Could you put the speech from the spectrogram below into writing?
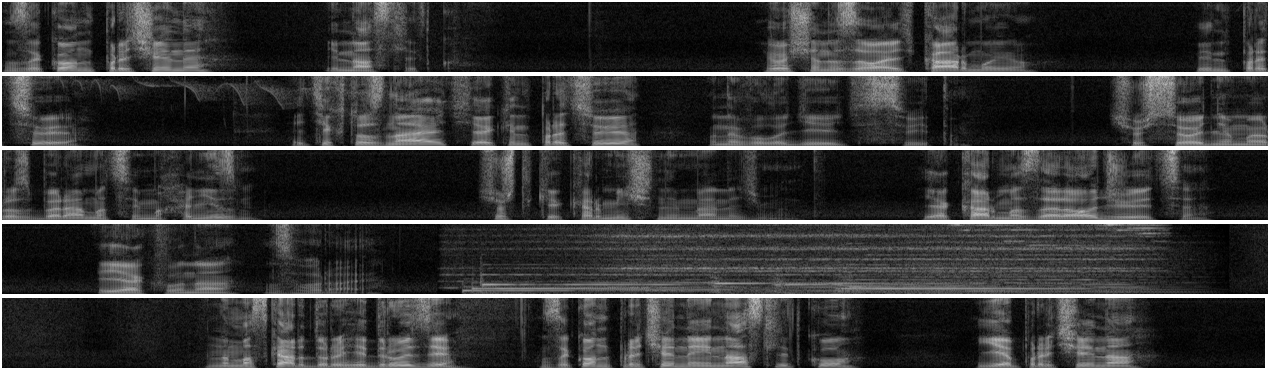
Закон причини і наслідку. Його ще називають кармою. Він працює. І ті, хто знають, як він працює, вони володіють світом. Що ж сьогодні ми розберемо цей механізм. Що ж таке кармічний менеджмент? Як карма зароджується і як вона згорає. Намаскар, дорогі друзі. Закон причини і наслідку є причина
